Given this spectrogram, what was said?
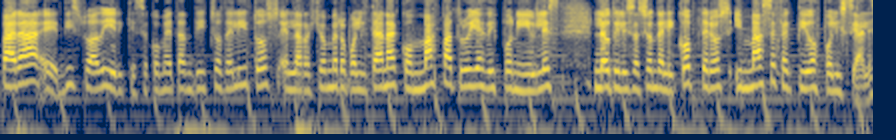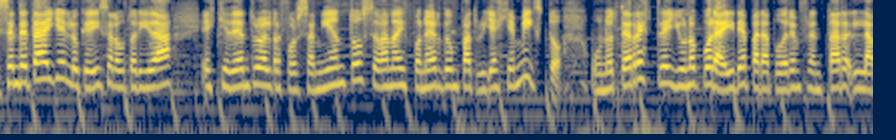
para eh, disuadir que se cometan dichos delitos en la región metropolitana con más patrullas disponibles, la utilización de helicópteros y más efectivos policiales. En detalle, lo que dice la autoridad es que dentro del reforzamiento se van a disponer de un patrullaje mixto, uno terrestre y uno por aire para poder enfrentar la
